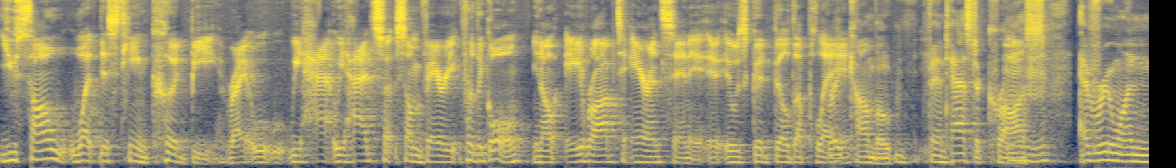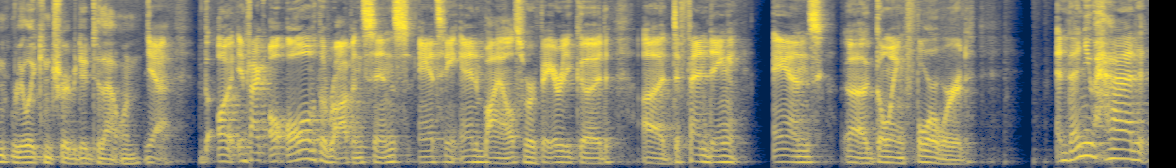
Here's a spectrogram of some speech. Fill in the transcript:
you saw what this team could be, right? We had we had some very for the goal, you know, a Rob to Aaronson. It, it was good build up play. Great combo. Fantastic cross. Mm-hmm. Everyone really contributed to that one. Yeah. Uh, in fact, all, all of the Robinsons, Antonee and Miles, were very good uh, defending and uh, going forward. And then you had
